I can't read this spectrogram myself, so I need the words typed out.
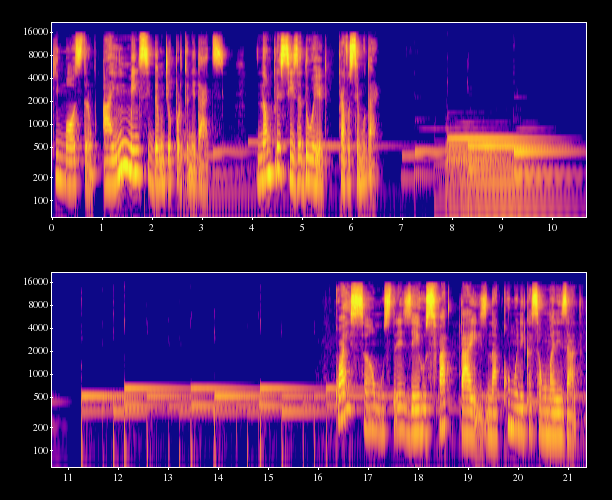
que mostram a imensidão de oportunidades. Não precisa doer para você mudar. Quais são os três erros fatais na comunicação humanizada?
